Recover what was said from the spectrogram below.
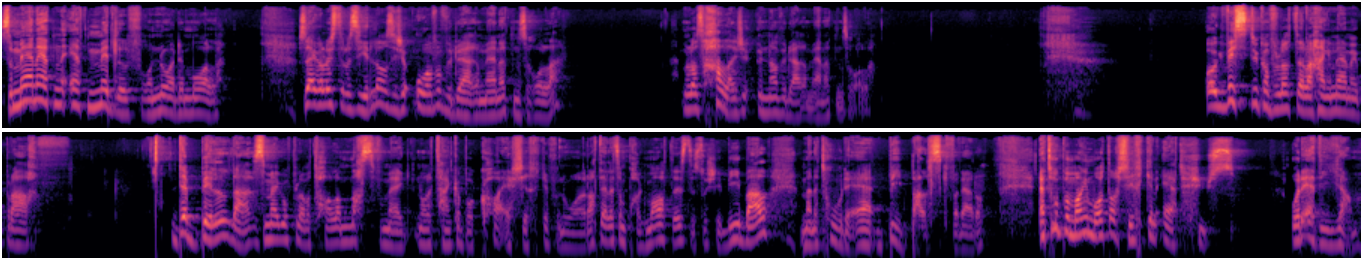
Så menigheten er et middel for å nå det målet. Så jeg har lyst til å si, La oss ikke overvurdere menighetens rolle, men la oss heller ikke undervurdere menighetens rolle. Og hvis du kan få lov til å henge med meg på det her det bildet som jeg opplever taler mest for meg når jeg tenker på hva er kirke for noe. Dette er litt sånn pragmatisk, det står ikke i Bibelen, men jeg tror det er bibelsk for det. da. Jeg tror på mange måter Kirken er et hus, og det er et hjem.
